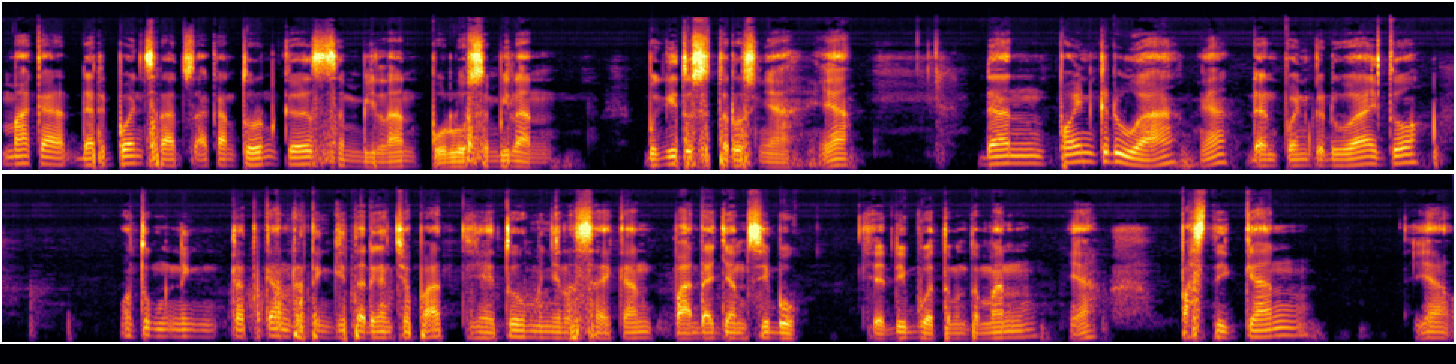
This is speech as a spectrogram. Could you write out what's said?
maka dari poin 100 akan turun ke 99 begitu seterusnya ya. Dan poin kedua ya dan poin kedua itu untuk meningkatkan rating kita dengan cepat yaitu menyelesaikan pada jam sibuk. Jadi buat teman-teman ya pastikan ya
